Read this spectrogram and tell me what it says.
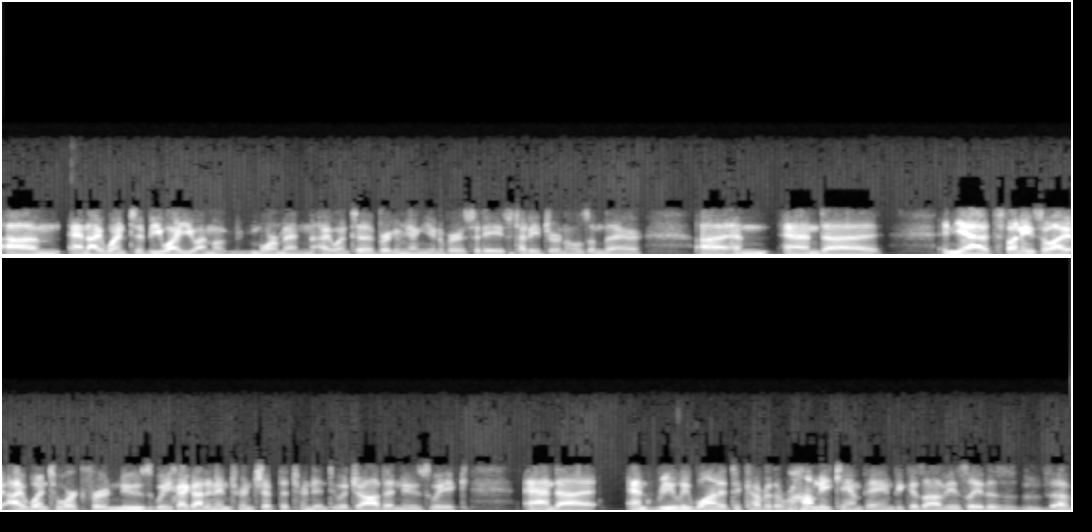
Um, and I went to BYU. I'm a Mormon. I went to Brigham Young University, studied journalism there, uh, and and uh, and yeah, it's funny. So I, I went to work for Newsweek. I got an internship that turned into a job at Newsweek, and uh, and really wanted to cover the Romney campaign because obviously this is a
